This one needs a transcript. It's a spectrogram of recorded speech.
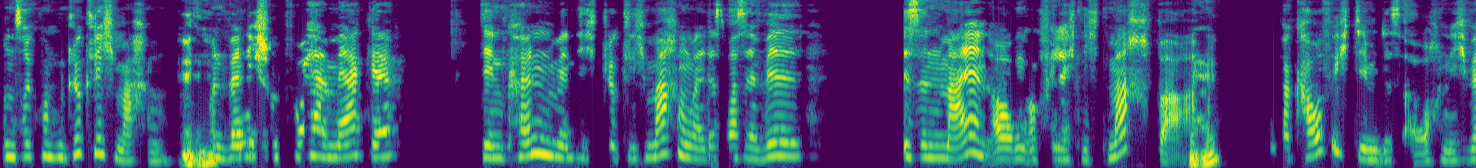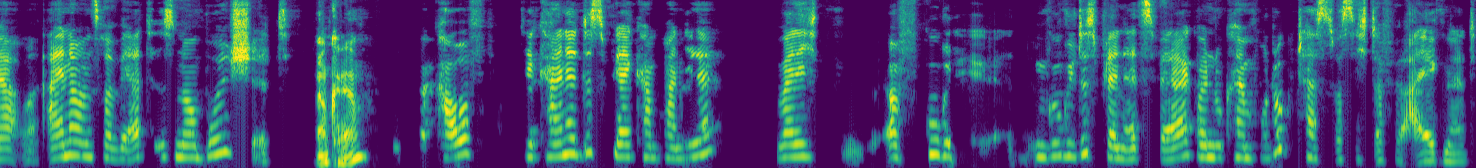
unsere Kunden glücklich machen. Mhm. Und wenn ich schon vorher merke, den können wir nicht glücklich machen, weil das, was er will, ist in meinen Augen auch vielleicht nicht machbar. Mhm. Verkaufe ich dem das auch nicht. Wer, einer unserer Werte ist No Bullshit. Okay. Ich verkaufe dir keine Display-Kampagne, weil ich auf Google, im Google Display Netzwerk, wenn du kein Produkt hast, was sich dafür eignet.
